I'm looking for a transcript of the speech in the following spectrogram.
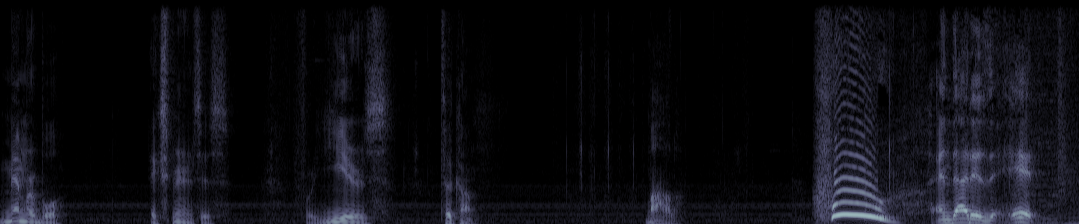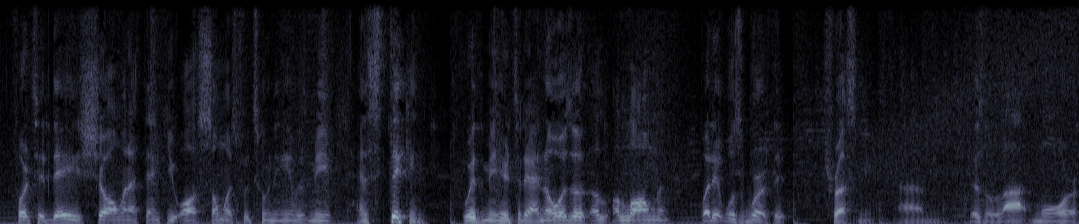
memorable experiences for years to come. Mahalo. Whew! And that is it for today's show. I want to thank you all so much for tuning in with me and sticking with me here today. I know it was a, a, a long one, but it was worth it. Trust me. Um, there's a lot more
